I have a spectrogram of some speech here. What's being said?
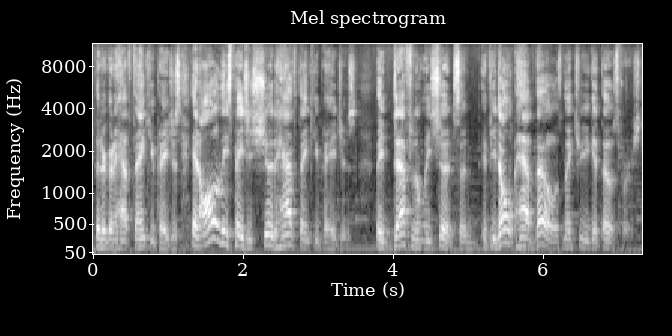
that are going to have thank you pages. And all of these pages should have thank you pages. They definitely should. So if you don't have those make sure you get those first.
